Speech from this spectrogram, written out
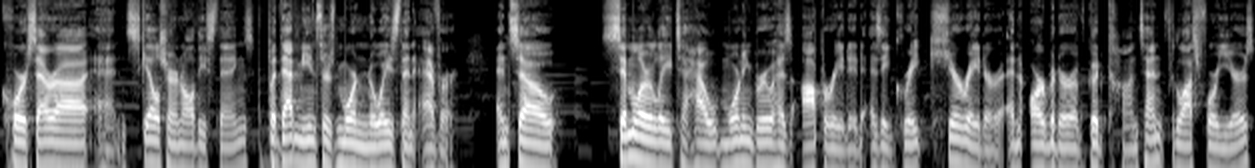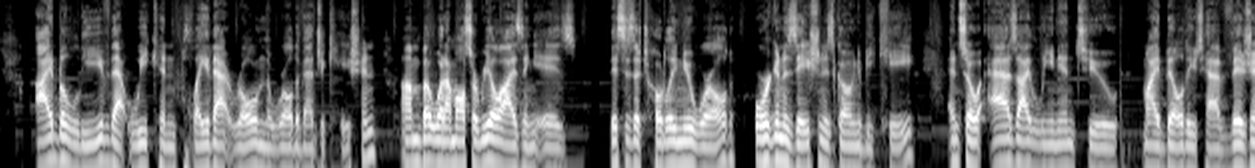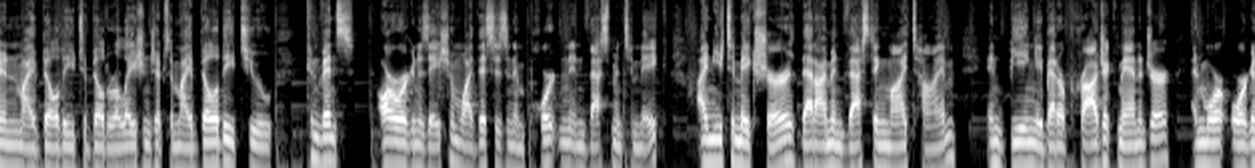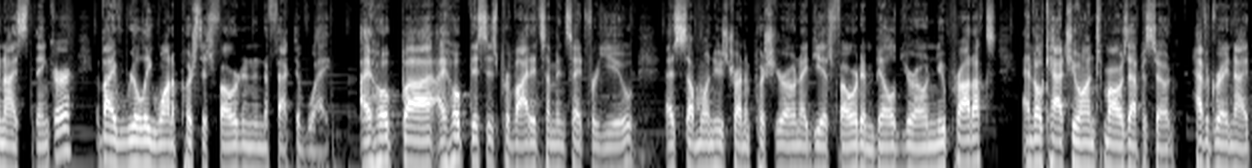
Coursera and Skillshare and all these things, but that means there's more noise than ever. And so, similarly to how Morning Brew has operated as a great curator and arbiter of good content for the last four years, I believe that we can play that role in the world of education. Um, but what I'm also realizing is this is a totally new world. Organization is going to be key. And so, as I lean into my ability to have vision, my ability to build relationships, and my ability to convince our organization why this is an important investment to make, I need to make sure that I'm investing my time in being a better project manager and more organized thinker if I really want to push this forward in an effective way. I hope uh, I hope this has provided some insight for you as someone who's trying to push your own ideas forward and build your own new products. And I'll catch you on tomorrow's episode. Have a great night.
